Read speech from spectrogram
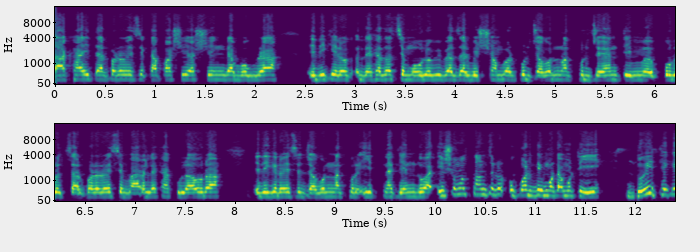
লাখাই, তারপরে রয়েছে কাপাসিয়া, সিংড়া, বগুড়া, এদিকে দেখা যাচ্ছে মৌলভীবাজার, বিশ্বম্বরপুর, জগন্নাথপুর, জয়ন্তীপুর, তারপরে রয়েছে বারলেখা, কুলাউড়া, এদিকে রয়েছে জগন্নাথপুর, ইতনা, কেন্দুয়া, এই সমস্ত অঞ্চলের উপর দিয়ে মোটামুটি দুই থেকে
